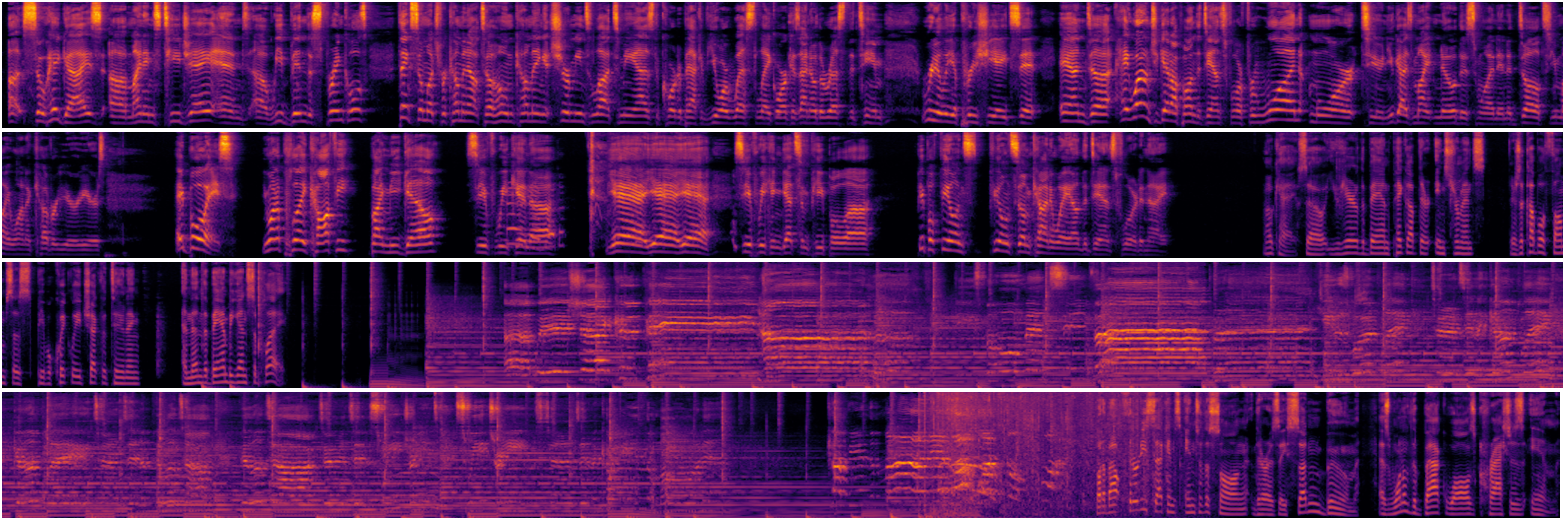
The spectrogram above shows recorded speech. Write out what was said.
Uh, so hey guys, uh, my name's TJ, and uh, we've been the Sprinkles. Thanks so much for coming out to homecoming. It sure means a lot to me as the quarterback of your Westlake Orcas. I know the rest of the team really appreciates it. And uh, hey, why don't you get up on the dance floor for one more tune? You guys might know this one, and adults, you might want to cover your ears. Hey boys, you want to play Coffee by Miguel? See if we can, uh, yeah, yeah, yeah. See if we can get some people, uh, people feeling feeling some kind of way on the dance floor tonight. Okay, so you hear the band pick up their instruments. There's a couple of thumps as people quickly check the tuning, and then the band begins to play. I wish I could paint But about 30 seconds into the song, there is a sudden boom as one of the back walls crashes in.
